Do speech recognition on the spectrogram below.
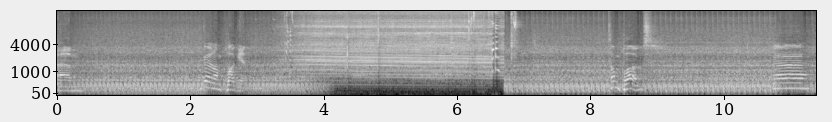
Um, I'm going to unplug it. It's unplugged. Uh,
